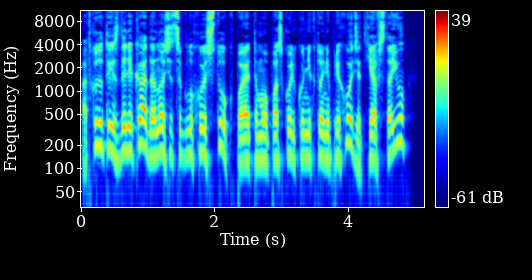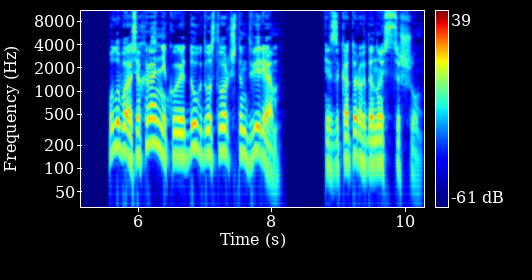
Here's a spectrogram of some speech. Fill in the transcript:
Откуда-то издалека доносится глухой стук, поэтому, поскольку никто не приходит, я встаю, улыбаюсь охраннику и иду к двустворчатым дверям, из-за которых доносится шум.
